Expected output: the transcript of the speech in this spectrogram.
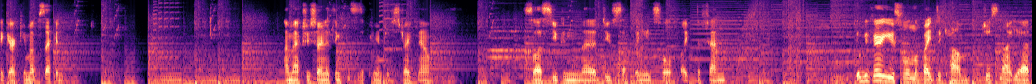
Edgar came up second. I'm actually starting to think this is a preemptive strike now. Celeste, you can uh, do something useful, like defend. It'll be very useful in the fight to come, just not yet.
